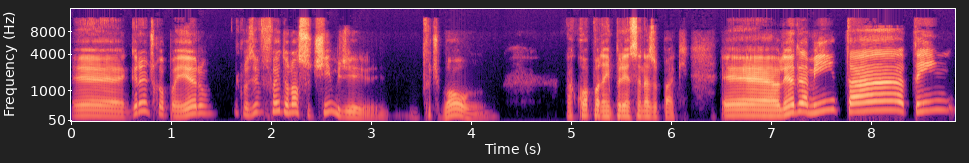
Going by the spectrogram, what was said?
é, grande companheiro, inclusive foi do nosso time de futebol, a Copa da Imprensa, né, Zupac? É, o Leandro a mim tá, tem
